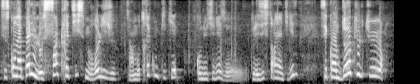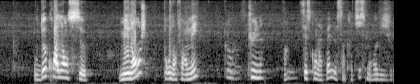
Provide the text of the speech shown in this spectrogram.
c'est ce qu'on appelle le syncrétisme religieux. C'est un mot très compliqué qu'on utilise, euh, que les historiens utilisent. C'est quand deux cultures ou deux croyances se mélangent pour n'en former qu'une. hein. c'est ce qu'on appelle le syncrétisme religieux.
